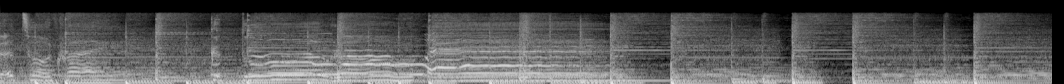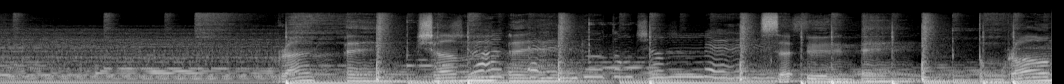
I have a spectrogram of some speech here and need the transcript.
จะโทษใคร ก็ตัวเราเองรักเองช้ำเองงก็ต้องช้ำเองสะอื่นเองต้องร้อง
